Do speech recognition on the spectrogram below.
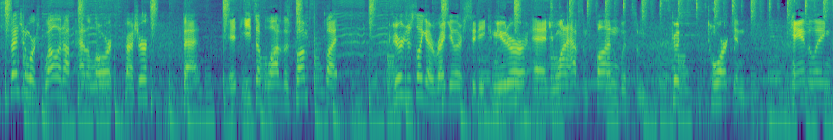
Suspension works well enough at a lower pressure that it eats up a lot of those bumps, but if you're just like a regular city commuter and you wanna have some fun with some good torque and handling,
